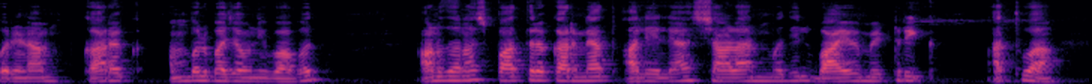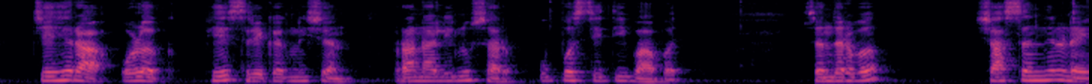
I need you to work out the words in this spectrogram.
परिणामकारक अंमलबजावणीबाबत अनुदानास पात्र करण्यात आलेल्या शाळांमधील बायोमेट्रिक अथवा चेहरा ओळख फेस रेकग्निशन प्रणालीनुसार उपस्थितीबाबत संदर्भ शासन निर्णय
